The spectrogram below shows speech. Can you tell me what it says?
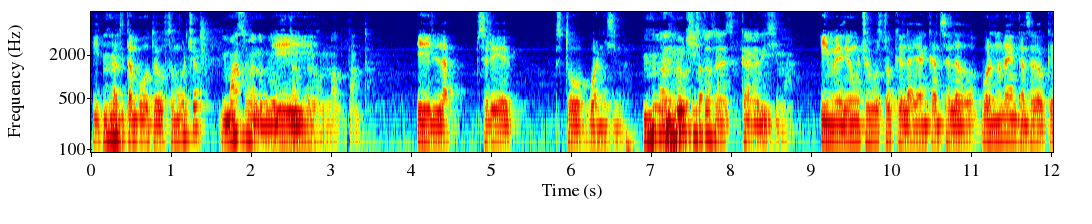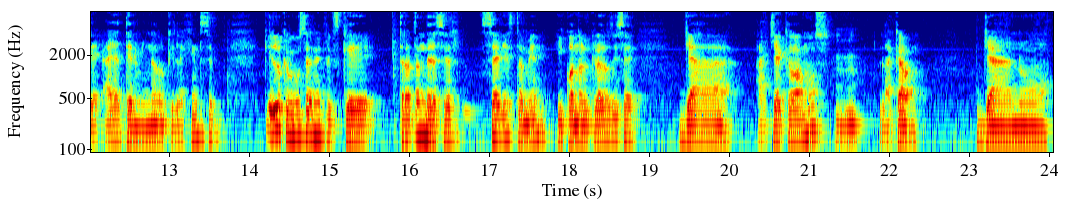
y Ujú. a ti tampoco te gusta mucho Más o menos me Y- gusta, pero no tanto. y la serie estuvo buenísima. Es muy chistosa, es cagadísima. Y me dio mucho gusto que la hayan cancelado, bueno, no la hayan cancelado, que haya terminado, que la gente se... es lo que me gusta de Netflix, que tratan de hacer series también y cuando el creador dice ya aquí acabamos, la acaban. Ya no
